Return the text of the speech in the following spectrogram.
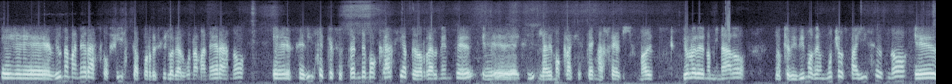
eh, de una manera sofista, por decirlo de alguna manera, ¿no? Eh, se dice que se está en democracia, pero realmente eh, la democracia está en asedio, ¿no? Yo lo he denominado lo que vivimos en muchos países, ¿no? Es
